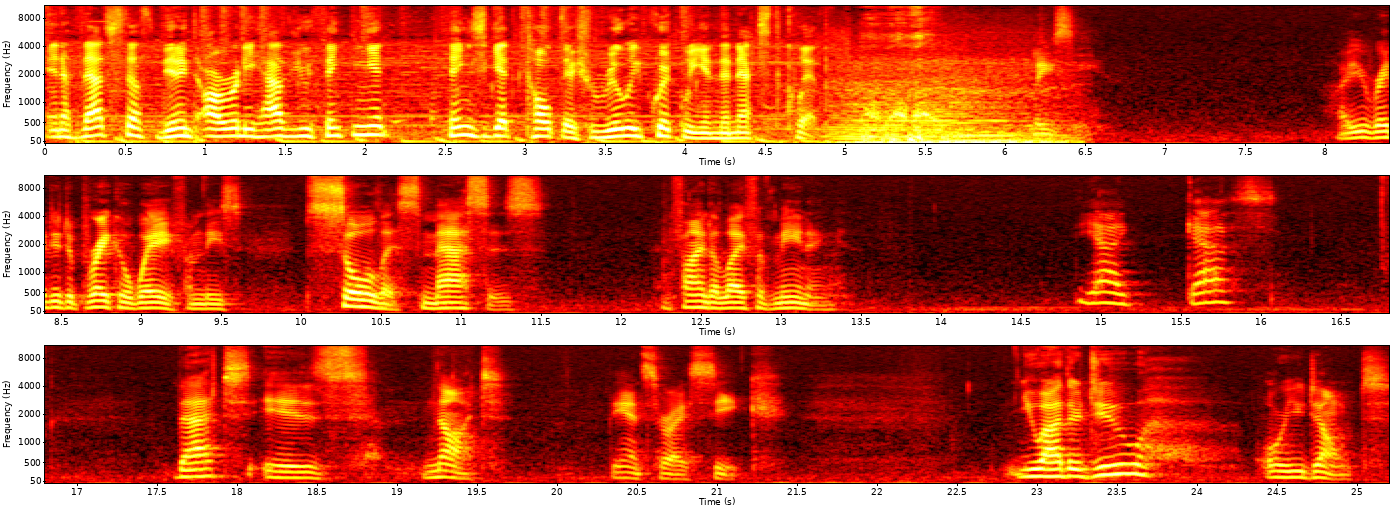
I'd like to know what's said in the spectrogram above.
And if that stuff didn't already have you thinking it, things get cultish really quickly in the next clip. Lacey, are you ready to break away from these soulless masses and find a life of meaning? Yeah, I guess. That is not the answer I seek. You either do or you don't.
